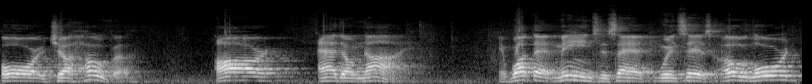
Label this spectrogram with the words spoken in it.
or Jehovah, our Adonai. And what that means is that when it says, Oh Lord,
